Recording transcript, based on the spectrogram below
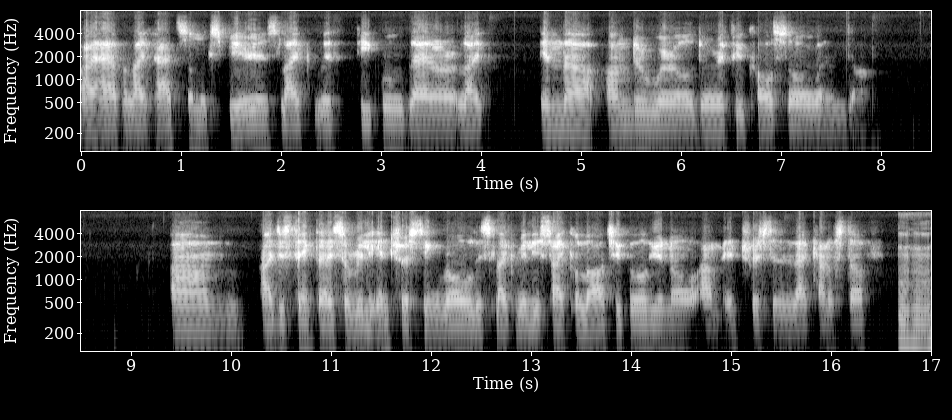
I have like had some experience like with people that are like in the underworld or if you call so and um, um I just think that it's a really interesting role. It's like really psychological, you know. I'm interested in that kind of stuff mm-hmm.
